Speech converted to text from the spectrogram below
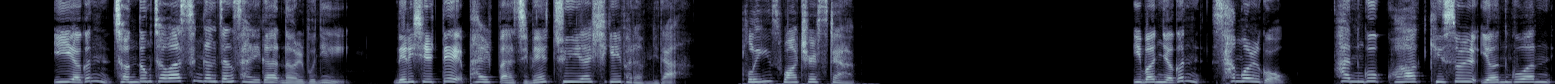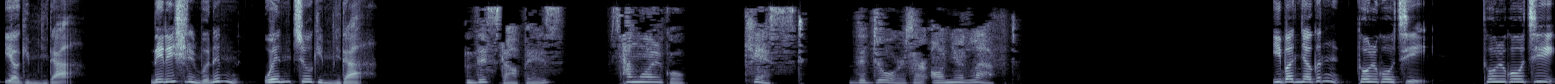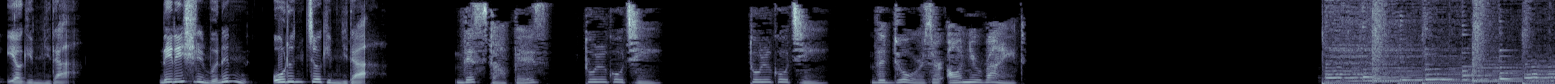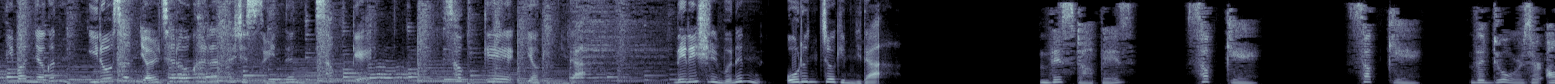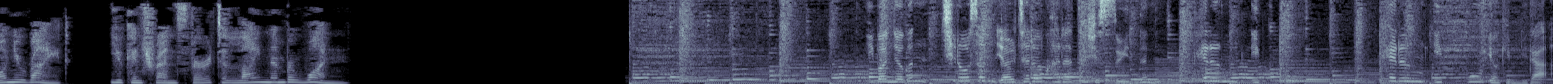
이 역은 전동차와 승강장 사이가 넓으니 내리실 때발 빠짐에 주의하시기 바랍니다. Please watch your step. 이번 역은 상월곡 한국과학기술연구원 역입니다. 내리실 문은 왼쪽입니다. This stop is Sangwolgok. Kissed. The doors are on your left. 이번 역은 돌고지, 돌고지 역입니다. 내리실 문은 오른쪽입니다. This stop is Dolgoji. Dolgoji. The doors are on your right. 이번 역은 1호선 열차로 갈아타실 수 있는 석계, 석계역입니다. 내리실 문은 오른쪽입니다. This stop is Seokge. Seokge. The doors are on your right. You can transfer to line number 1. 이번 역은 7호선 열차로 갈아타실 수 있는 태릉 입구, 태릉 입구역입니다.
